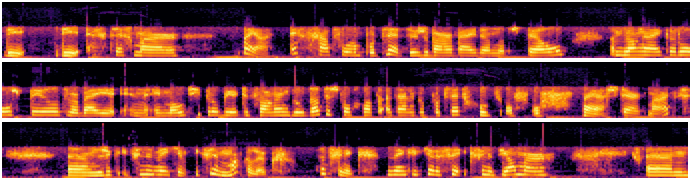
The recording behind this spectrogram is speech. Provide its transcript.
die, die echt, zeg maar... Nou ja, echt gaat voor een portret. Dus waarbij dan dat spel een belangrijke rol speelt. Waarbij je een emotie probeert te vangen. Ik bedoel, dat is toch wat uiteindelijk een portret goed of, of nou ja, sterk maakt. Ehm, dus ik, ik vind het een beetje, ik vind het makkelijk. Dat vind ik. Denk ik, ja, dat vind, ik vind het jammer. Ehm,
